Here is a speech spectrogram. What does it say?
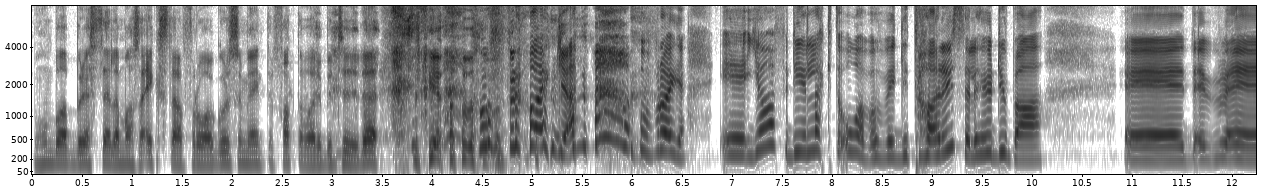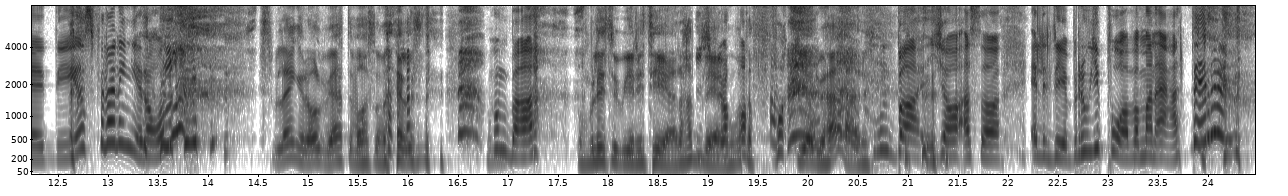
Men hon bara började ställa massa extra frågor som jag inte fattar vad det betyder. Hon frågar, hon frågar eh, ja för det är laktov och vegetariskt eller hur? Du bara eh, det, eh, det spelar ingen roll. spelar ingen roll, vi äter vad som helst. Hon bara Hon blev typ irriterad. Blev. Ja. Hon what the fuck gör du här? Hon bara, ja alltså, eller det beror ju på vad man äter.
